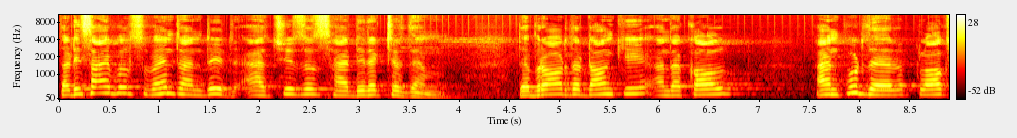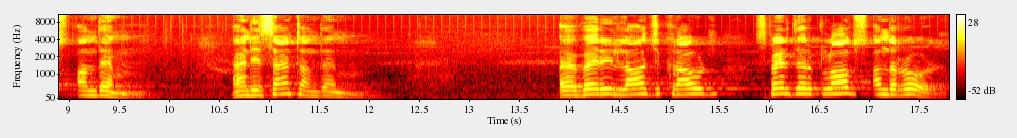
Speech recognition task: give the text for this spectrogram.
The disciples went and did as Jesus had directed them. They brought the donkey and the colt and put their cloaks on them, and he sat on them. A very large crowd spread their cloaks on the road,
